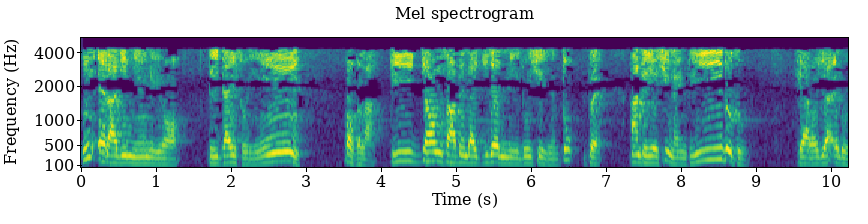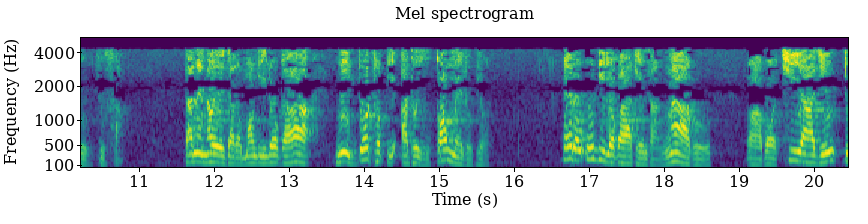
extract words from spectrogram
ဟင်အဲ့ဒါကြီးမြင်နေတော့ ဒီတိုက်ဆိုရင်ဟုတ်ကလားဒီကြောင်းစာပင်တိုက်ကြီးတဲ့နေလို့ရှိရင်သူ့အတွက်အန္တရာယ်ရှိနိုင်ပြီလို့သူဆရာတော်ကြီးအဲ့လိုယူဆဒါနဲ့နောက်ရကြတော့မောင်တီလောကမင်းတောထွက်ပြီးအထုတ်ရင်ကောင်းမယ်လို့ပြောအဲ့တော့ဥတီလောကထင်တာငါ့ကိုဟာပေါ့ချီရချင်းတူ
